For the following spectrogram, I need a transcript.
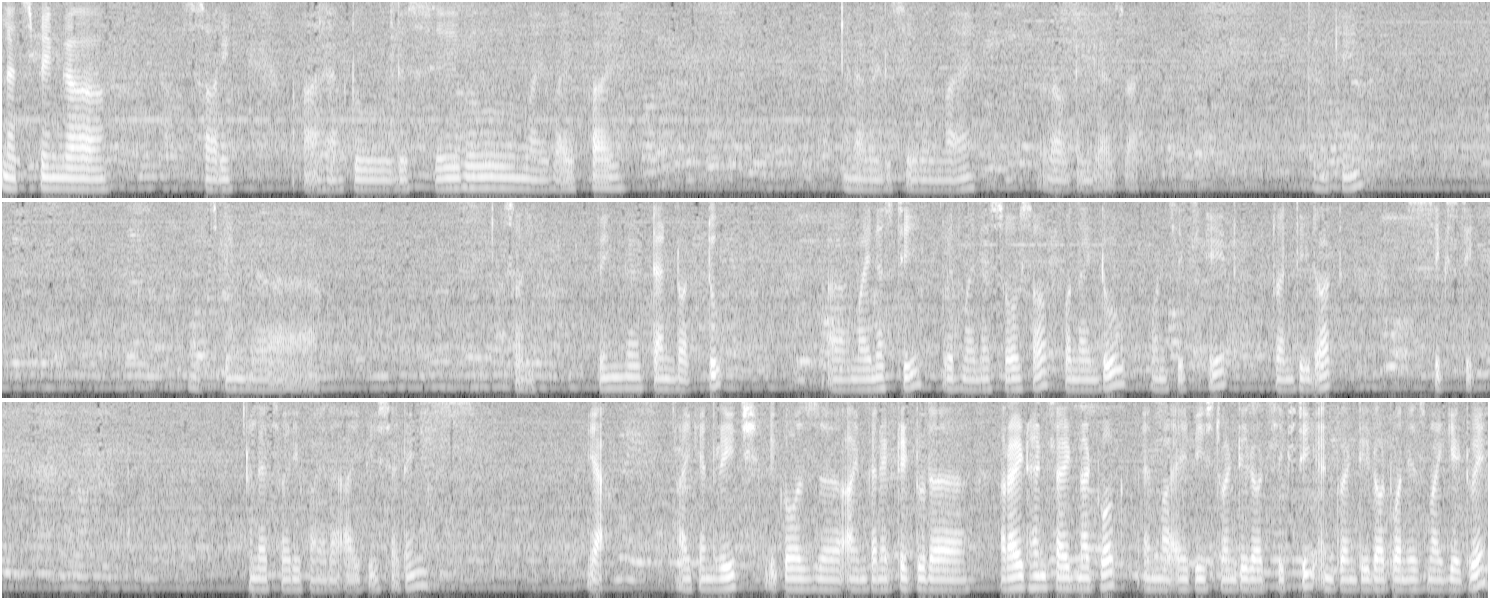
Let's ping uh, sorry. I have to disable my Wi-Fi. And I will disable my routing as well. Okay. Let's ping uh, sorry. Ping 10.2 uh, minus t with minus source of 192.168.20.60 let's verify the IP settings. Yeah I can reach because uh, I'm connected to the right hand side network and my IP is 20.60 and 20.1 is my gateway.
